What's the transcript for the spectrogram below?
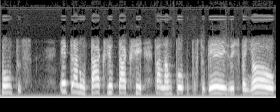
pontos. Entrar num táxi, o táxi falar um pouco português, o espanhol,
